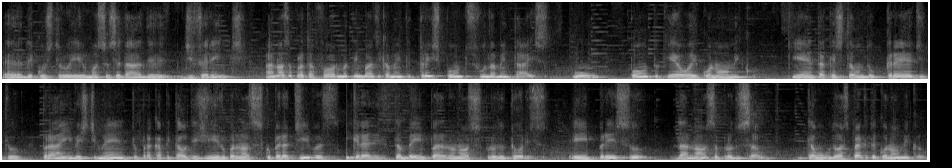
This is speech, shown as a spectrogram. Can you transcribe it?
eh, de construir uma sociedade diferente. A nossa plataforma tem basicamente três pontos fundamentais. Um ponto que é o econômico, que entra a questão do crédito para investimento, para capital de giro para nossas cooperativas e crédito também para os nossos produtores e preço da nossa produção. Então, do aspecto econômico,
